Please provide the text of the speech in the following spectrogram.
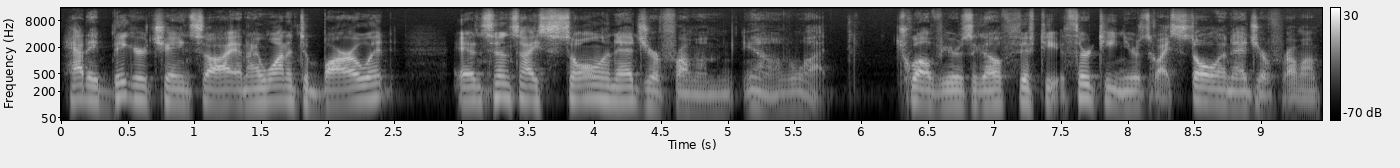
had a bigger chainsaw, and I wanted to borrow it. And since I stole an edger from him, you know, what, 12 years ago, 15, 13 years ago, I stole an edger from him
